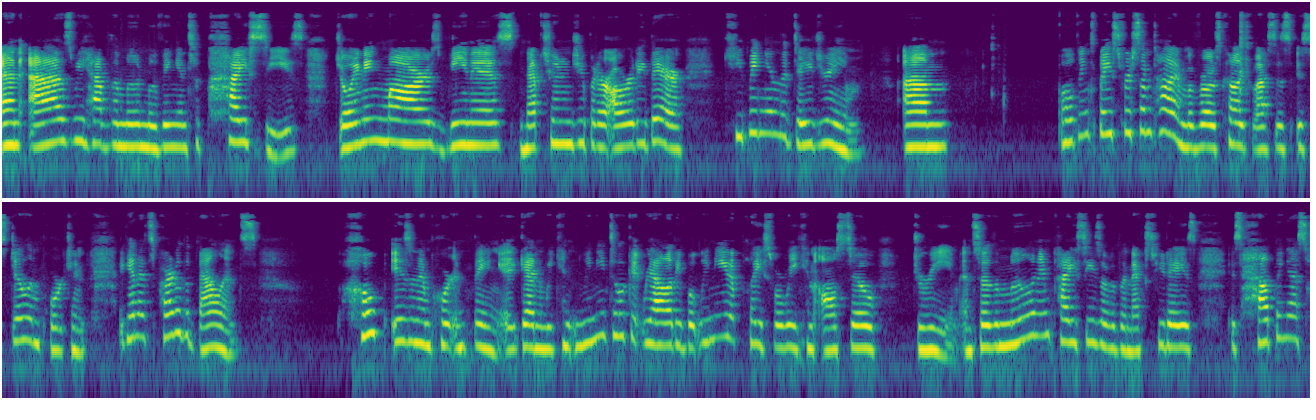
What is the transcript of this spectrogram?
And as we have the moon moving into Pisces, joining Mars, Venus, Neptune, and Jupiter already there, keeping in the daydream. Um, holding space for some time of rose colored glasses is still important. Again, it's part of the balance. Hope is an important thing. Again, we can we need to look at reality, but we need a place where we can also dream. And so the moon in Pisces over the next few days is helping us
